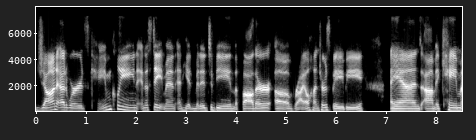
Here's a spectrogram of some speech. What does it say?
John Edwards came clean in a statement and he admitted to being the father of Rielle Hunter's baby and um, it came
